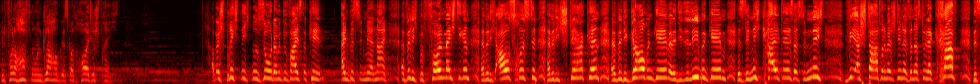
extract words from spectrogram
bin voller Hoffnung und glaube, dass Gott heute spricht. Aber er spricht nicht nur so, damit du weißt, okay, ein bisschen mehr. Nein, er will dich bevollmächtigen, er will dich ausrüsten, er will dich stärken, er will dir Glauben geben, er will dir diese Liebe geben, dass es dir nicht kalt ist, dass du nicht wie erstarrt vor den Menschen stehen lässt, sondern dass du in der Kraft des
